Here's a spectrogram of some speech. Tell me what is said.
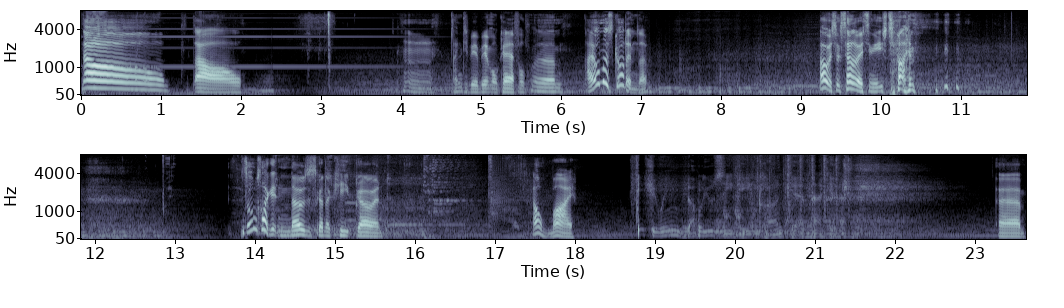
No! Oh. Be a bit more careful. Um, I almost got him though. Oh, it's accelerating each time. it's almost like it knows it's going to keep going. Oh my. Issuing WCG client care package. Um,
